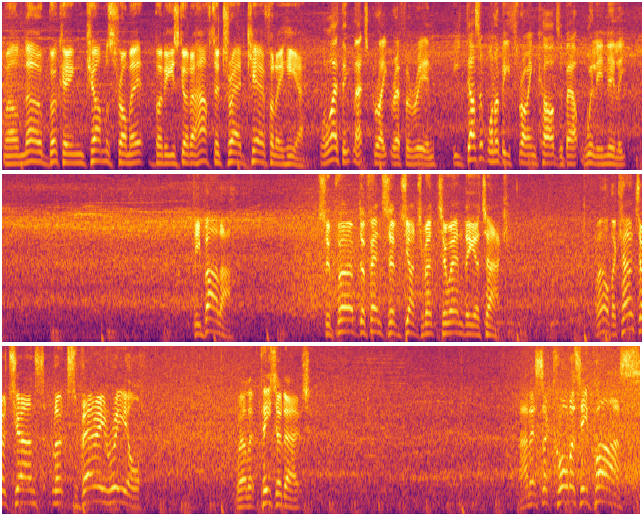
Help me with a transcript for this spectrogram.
Well, no booking comes from it, but he's going to have to tread carefully here. Well, I think that's great refereeing. He doesn't want to be throwing cards about willy-nilly. Dybala. Superb defensive judgment to end the attack. Well, the counter chance looks very real. Well, it petered out. And it's a quality pass.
